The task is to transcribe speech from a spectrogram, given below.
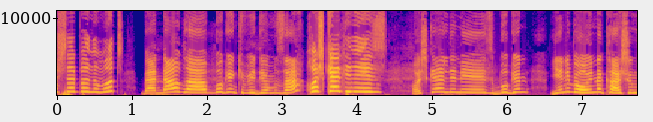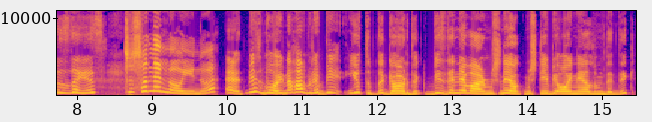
arkadaşlar ben Umut. Ben de abla. Bugünkü videomuza Hoş geldiniz. hoş geldiniz. Bugün yeni bir oyuna karşınızdayız. Tsunami oyunu. Evet biz bu oyunu habire bir YouTube'da gördük. Bizde ne varmış ne yokmuş diye bir oynayalım dedik.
